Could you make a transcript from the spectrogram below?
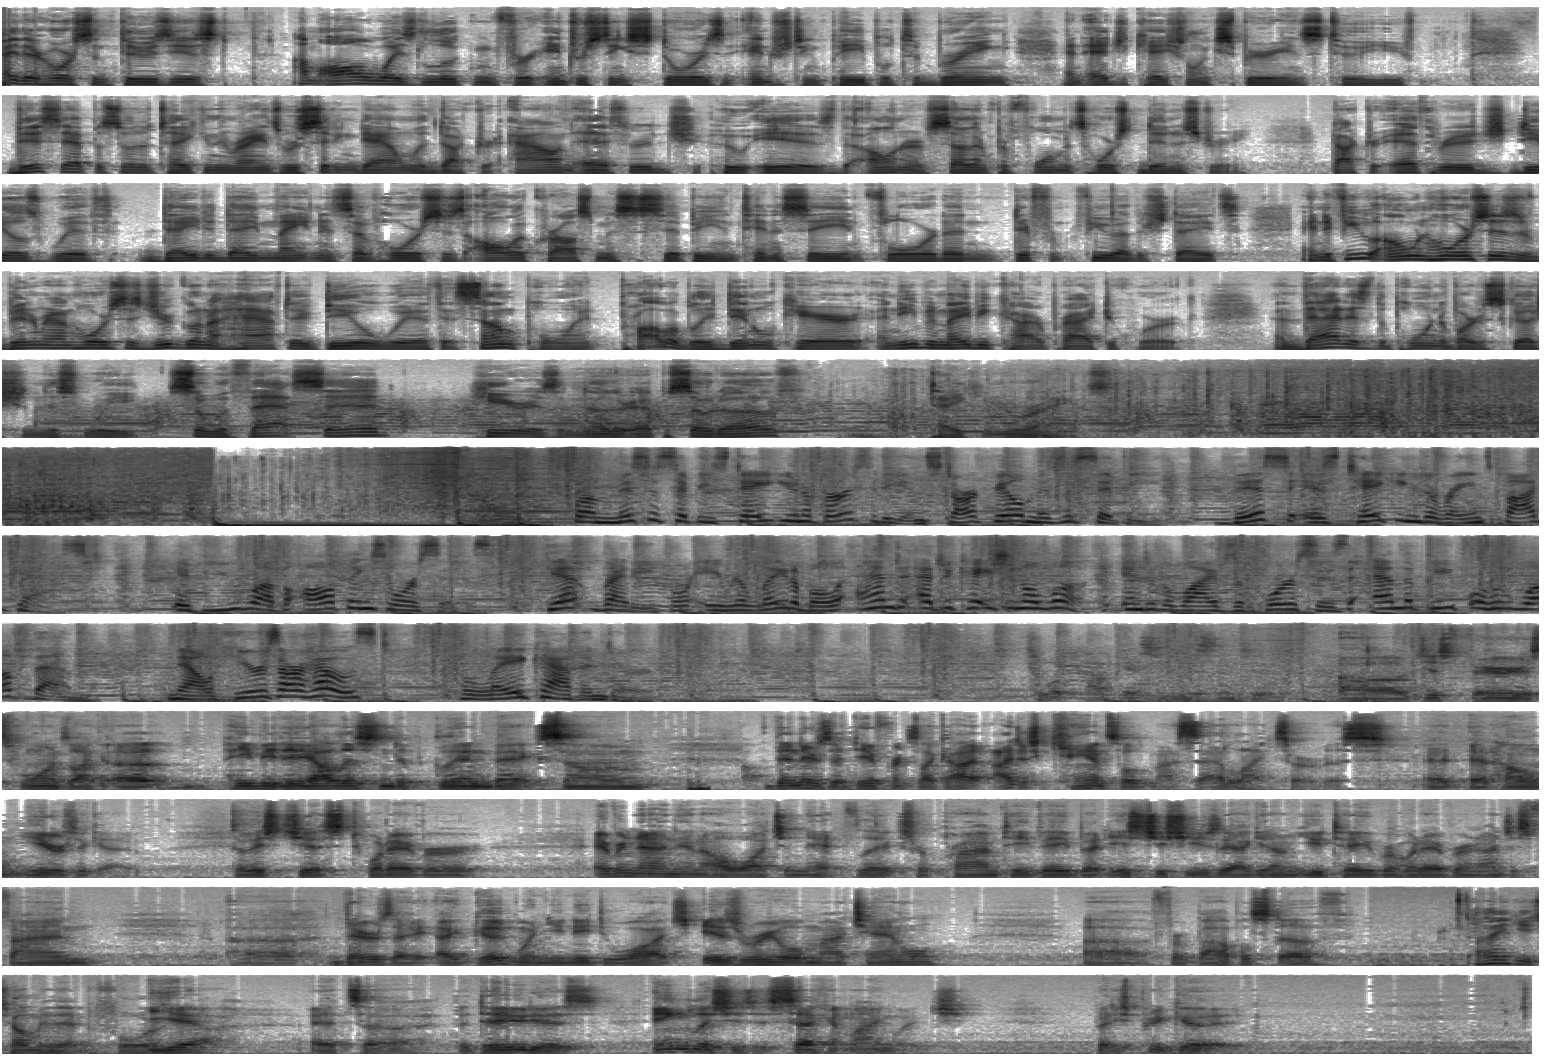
Hey there, horse enthusiast. I'm always looking for interesting stories and interesting people to bring an educational experience to you. This episode of Taking the Reins, we're sitting down with Dr. Allen Etheridge, who is the owner of Southern Performance Horse Dentistry. Dr. Etheridge deals with day to day maintenance of horses all across Mississippi and Tennessee and Florida and different few other states. And if you own horses or been around horses, you're going to have to deal with at some point probably dental care and even maybe chiropractic work. And that is the point of our discussion this week. So, with that said, here is another episode of Taking the Reins. From Mississippi State University in Starkville, Mississippi, this is Taking the Reins podcast. If you love all things horses, get ready for a relatable and educational look into the lives of horses and the people who love them. Now, here's our host, Clay Cavender. So, what podcast are you listening to? Uh, just various ones like uh, PBD. I listen to Glenn Beck some. Then there's a difference. Like I, I just canceled my satellite service at, at home years ago. So it's just whatever. Every now and then I'll watch a Netflix or Prime TV, but it's just usually I get on YouTube or whatever, and I just find uh, there's a, a good one you need to watch. Israel, my channel, uh, for Bible stuff. I think you told me that before. Yeah, it's uh, the dude is English is his second language, but he's pretty good.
